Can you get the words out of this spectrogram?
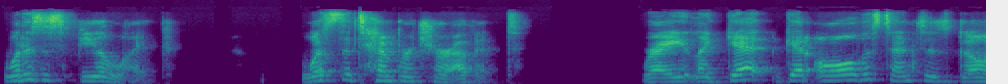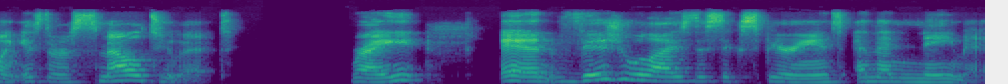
what does this feel like? what's the temperature of it right like get get all the senses going is there a smell to it right and visualize this experience and then name it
